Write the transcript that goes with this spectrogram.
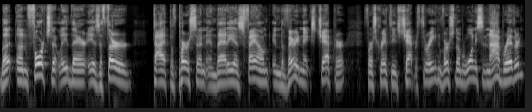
But unfortunately, there is a third type of person, and that is found in the very next chapter, 1 Corinthians chapter 3, verse number 1. He said, And I, brethren,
